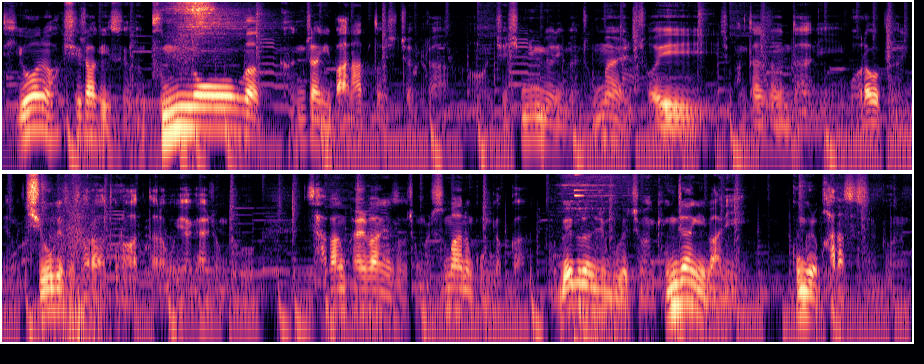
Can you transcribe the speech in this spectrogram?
D1은 확실하게 있어요. 분노가 굉장히 많았던 시점이라 어, 2016년이면 정말 저희 방탄소년단이 뭐라고 표현했냐면 지옥에서 살아 돌아왔다라고 이야기할 정도로 사방팔방에서 정말 수많은 공격과 왜 그런지 모르겠지만 굉장히 많이 공격을 받았었어요 그거는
